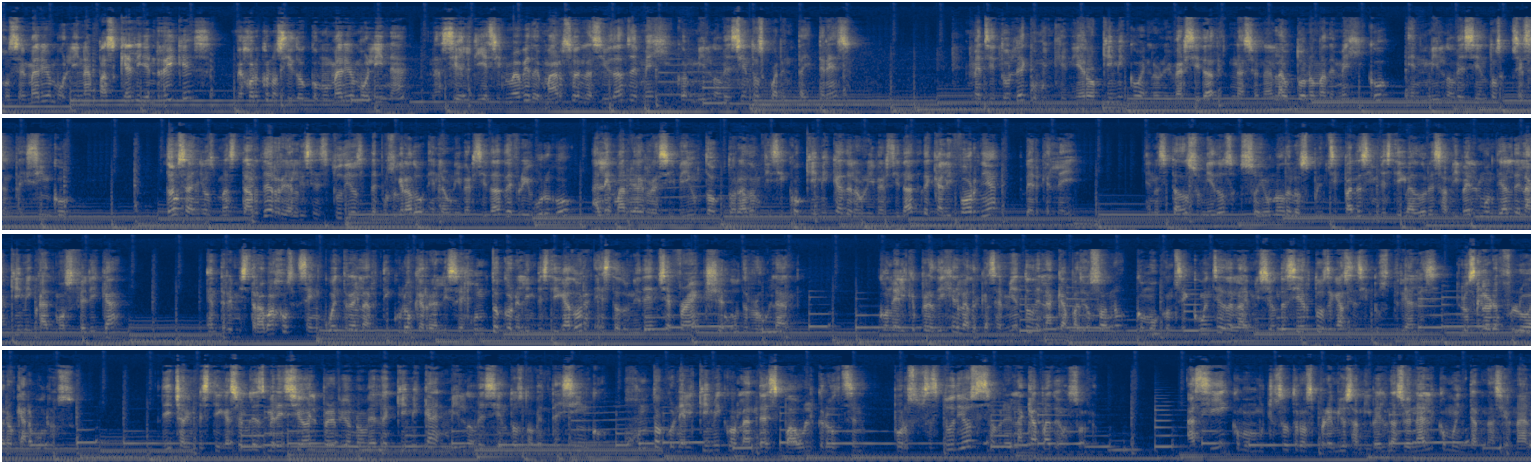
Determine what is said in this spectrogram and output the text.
José Mario Molina Pasquel y Enríquez, mejor conocido como Mario Molina, nació el 19 de marzo en la Ciudad de México en 1943. Me titulé como ingeniero químico en la Universidad Nacional Autónoma de México en 1965. Dos años más tarde realicé estudios de posgrado en la Universidad de Friburgo, Alemania y recibí un doctorado en físico-química de la Universidad de California, Berkeley. En Estados Unidos soy uno de los principales investigadores a nivel mundial de la química atmosférica. Entre mis trabajos se encuentra el artículo que realicé junto con el investigador estadounidense Frank Sherwood Rowland, con el que predije el adelgazamiento de la capa de ozono como consecuencia de la emisión de ciertos gases industriales, los clorofluorocarburos. Dicha investigación les mereció el Premio Nobel de Química en 1995, junto con el químico holandés Paul Crutzen por sus estudios sobre la capa de ozono, así como muchos otros premios a nivel nacional como internacional.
